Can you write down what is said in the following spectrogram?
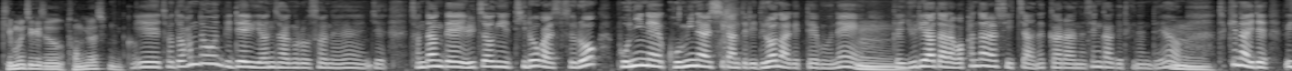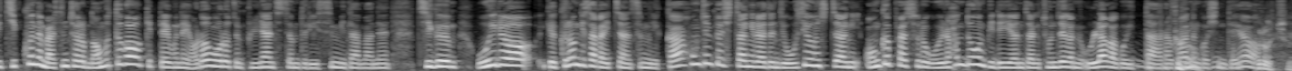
김은지 기자도 동의하십니까? 예, 저도 한동훈 비대위원장으로서는 이제 전당대회 일정이 뒤로 갈수록 본인의 고민할 시간들이 늘어나기 때문에 음. 그러니까 유리하다라고 판단할 수 있지 않을까라는 생각이 드는데요. 음. 특히나 이제 직후는 말씀처럼 너무 뜨거웠기 때문에 여러모로 좀 불리한 지점들이 있습니다만은 지금 오히려 그런 기사가 있지 않습니까? 홍준표 시장이라든지 오세훈 시장이 언급할수록 오히려 한동훈 비대위원장의 존재감이 올라가고 있다라고 그럼, 하는 것인데요. 그렇죠.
